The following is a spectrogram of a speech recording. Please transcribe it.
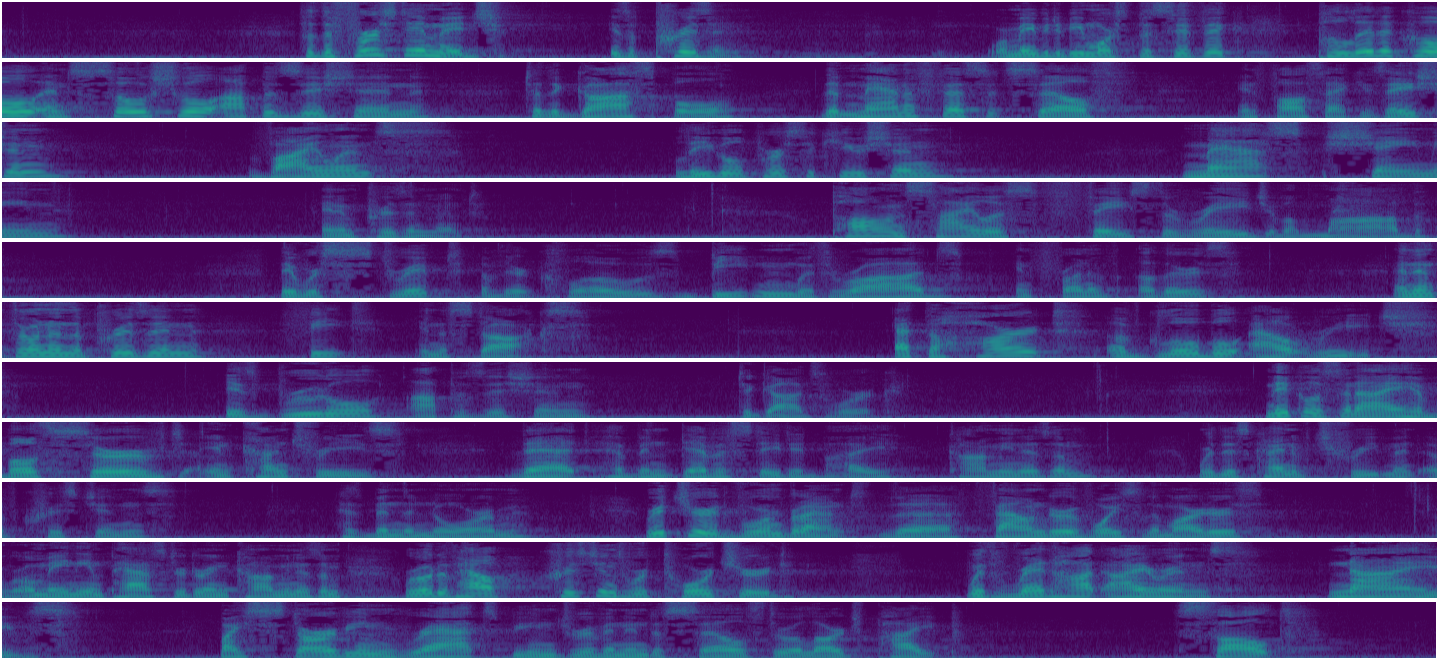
So the first image is a prison. Or maybe to be more specific, political and social opposition to the gospel that manifests itself in false accusation, violence, legal persecution, mass shaming, and imprisonment. Paul and Silas faced the rage of a mob. They were stripped of their clothes, beaten with rods in front of others and then thrown in the prison, feet in the stocks. At the heart of global outreach is brutal opposition to God's work. Nicholas and I have both served in countries that have been devastated by communism, where this kind of treatment of Christians has been the norm. Richard Wurmbrand, the founder of Voice of the Martyrs, a Romanian pastor during communism, wrote of how Christians were tortured with red hot irons, knives, by starving rats being driven into cells through a large pipe, salt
